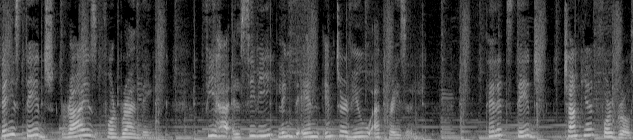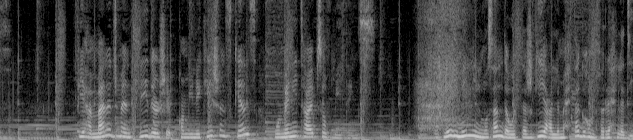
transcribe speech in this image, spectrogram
تاني stage rise for branding. فيها ال CV LinkedIn interview و appraisal تالت ستيج Champion for Growth فيها Management Leadership Communication Skills و many types of meetings وتلاقي مني المساندة والتشجيع اللي محتاجهم في الرحلة دي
